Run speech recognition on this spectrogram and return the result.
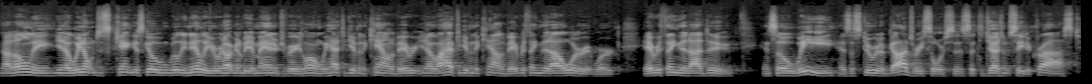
not only, you know, we don't just can't just go willy nilly or we're not going to be a manager very long. We have to give an account of every, you know, I have to give an account of everything that I order at work, everything that I do. And so we, as a steward of God's resources at the judgment seat of Christ,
